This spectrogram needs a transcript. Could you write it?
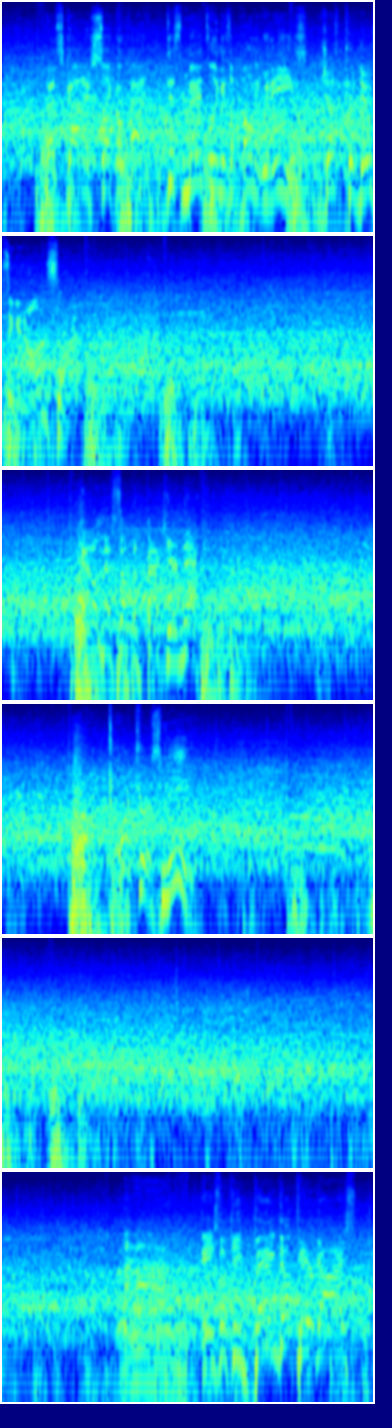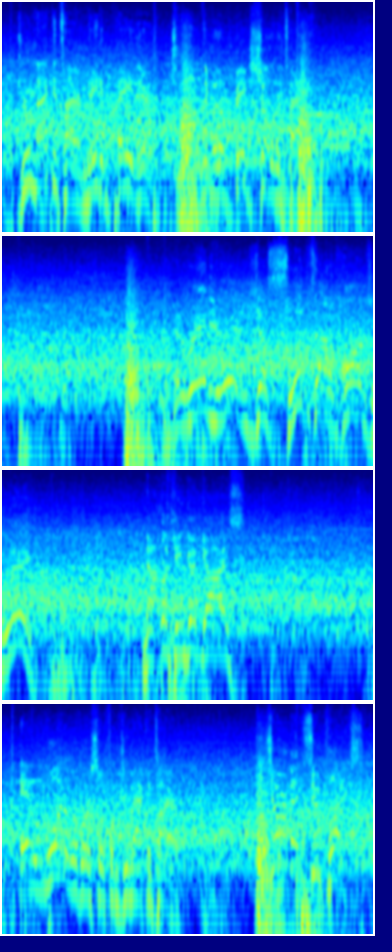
The Scottish psychopath dismantling his opponent with ease. Just producing an onslaught. That'll mess up the back of your neck. Torturous knee. He's looking banged up here, guys. Drew McIntyre made him pay there. Dropped him with a big shoulder tackle. And Randy Orton just slips out of harm's way. Not looking good, guys. And what a reversal from Drew McIntyre. German suplex.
